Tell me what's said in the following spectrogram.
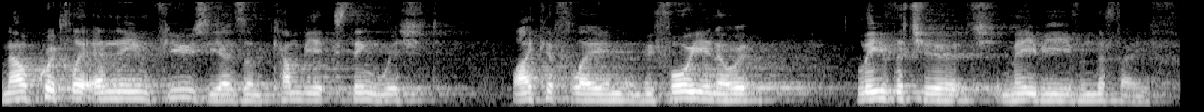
And how quickly any enthusiasm can be extinguished like a flame, and before you know it, leave the church, and maybe even the faith.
